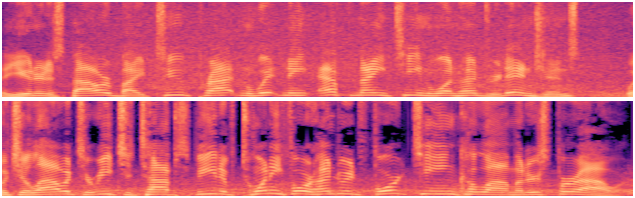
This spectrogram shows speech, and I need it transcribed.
The unit is powered by two Pratt & Whitney F19100 engines, which allow it to reach a top speed of 2414 kilometers per hour.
